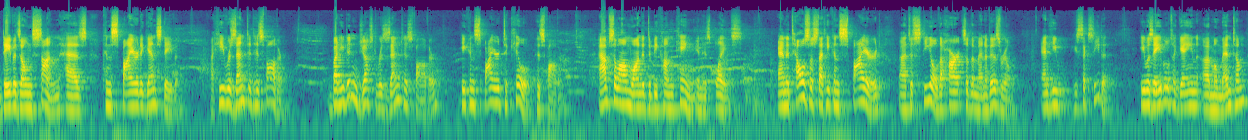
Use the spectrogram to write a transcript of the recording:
David's own son, has conspired against David. Uh, he resented his father. But he didn't just resent his father, he conspired to kill his father. Absalom wanted to become king in his place. And it tells us that he conspired uh, to steal the hearts of the men of Israel. And he, he succeeded. He was able to gain a momentum,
